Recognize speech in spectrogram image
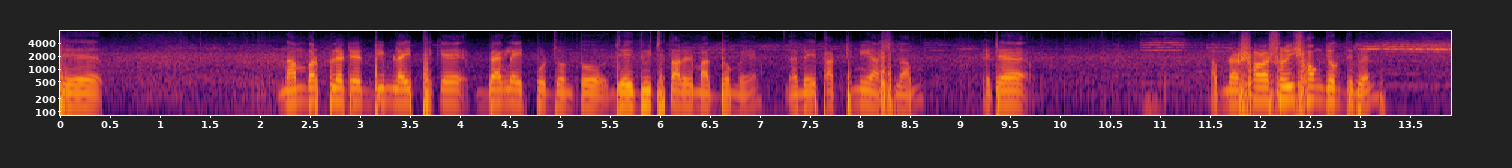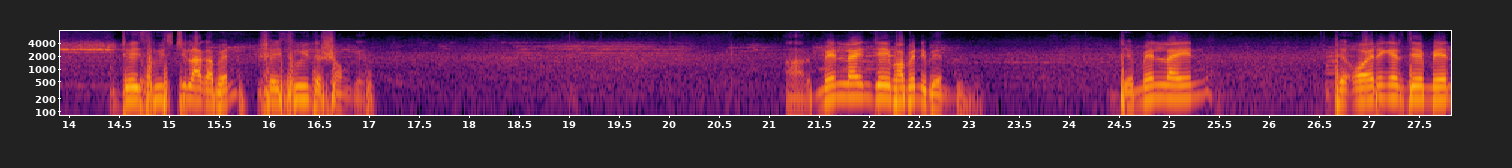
যে নাম্বার প্লেটের ডিম লাইট থেকে ব্যাক লাইট পর্যন্ত যে দুইটি তারের মাধ্যমে আমি এই তারটি নিয়ে আসলাম। এটা আপনার সরাসরি সংযোগ দিবেন। যেই সুইচটি লাগাবেন, সেই সুইচের সঙ্গে। আর মেন লাইন যেইভাবে নেবেন, যে মেন লাইন যে ওয়ারিংয়ের যে মেন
